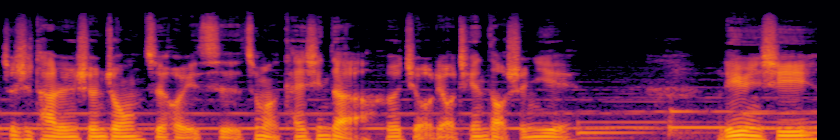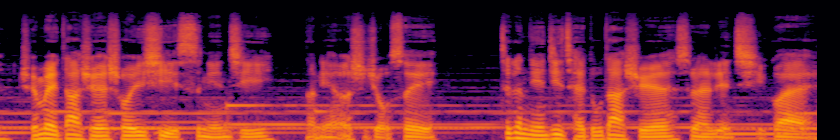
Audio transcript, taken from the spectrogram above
这是他人生中最后一次这么开心的喝酒聊天到深夜。李允熙，全美大学兽医系四年级，那年二十九岁。这个年纪才读大学，虽然有点奇怪，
